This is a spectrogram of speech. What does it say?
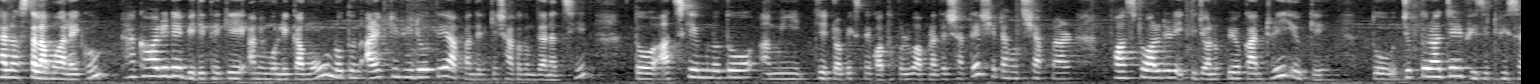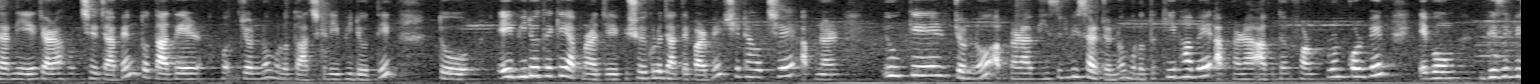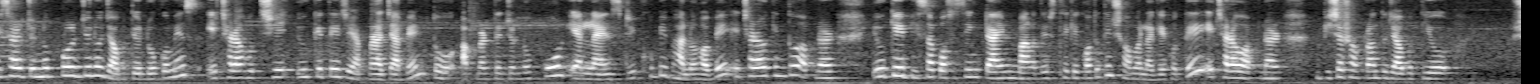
Hello, আসসালামু আলাইকুম। Dhaka holiday BD থেকে আমি মল্লিকা মৌ। নতুন আরেকটি ভিডিওতে আপনাদেরকে স্বাগতম জানাচ্ছি। তো আজকে মূলত আমি যে টপিকস নিয়ে কথা বলব আপনাদের সাথে, সেটা হচ্ছে আপনার ফার্স্ট ওয়ার্ল্ডের একটি জনপ্রিয় কান্ট্রি ইউকে তো যুক্তরাজ্যের ভিজিট ভিসা নিয়ে যারা হচ্ছে যাবেন, তো তাদের জন্য মূলত আজকের এই ভিডিওতে। তো এই ভিডিও থেকে আপনারা যে বিষয়গুলো জানতে পারবেন, সেটা হচ্ছে আপনার ইউকের জন্য, আপনারা ভিজিট ভিসার জন্য মূলত কীভাবে আপনারা আবেদন ফর্ম পূরণ করবেন এবং ভিজিট ভিসার জন্য প্রয়োজনীয় যাবতীয় ডকুমেন্টস, এছাড়া হচ্ছে ইউকেতে যে আপনারা যাবেন, তো আপনাদের জন্য কোন এয়ারলাইন্সটি খুবই ভালো হবে। এছাড়াও কিন্তু আপনার UK visa processing time Bangladesh থেকে কতদিন সময় লাগে হতে, এছাড়াও আপনার ভিসা সংক্রান্ত যাবতীয়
